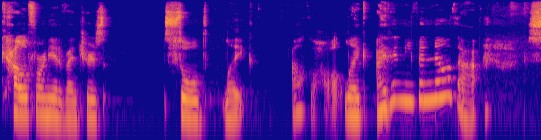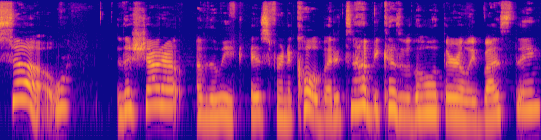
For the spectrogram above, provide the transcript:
California Adventures sold like alcohol. Like I didn't even know that. So, the shout out of the week is for Nicole, but it's not because of the whole thoroughly buzz thing.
